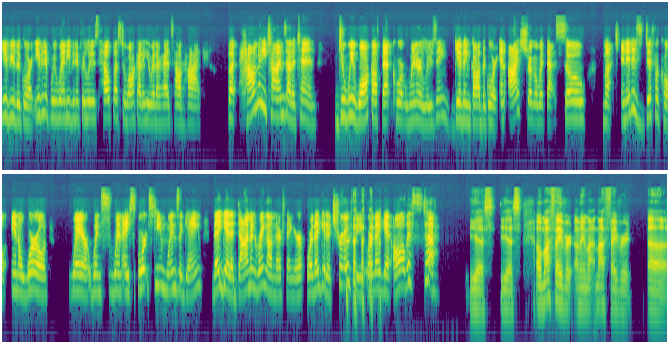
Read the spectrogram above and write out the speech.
give you the glory. Even if we win, even if we lose, help us to walk out of here with our heads held high. But how many times out of 10 do we walk off that court, win or losing, giving God the glory? And I struggle with that so much. And it is difficult in a world where when when a sports team wins a game, they get a diamond ring on their finger or they get a trophy or they get all this stuff. Yes, yes. Oh, my favorite, I mean my my favorite uh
